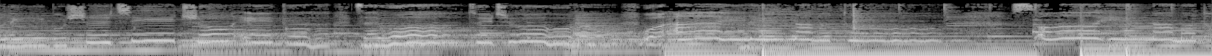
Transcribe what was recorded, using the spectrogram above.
你不是其中一个，在我退出后，我爱你那么多，所以那么痛。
